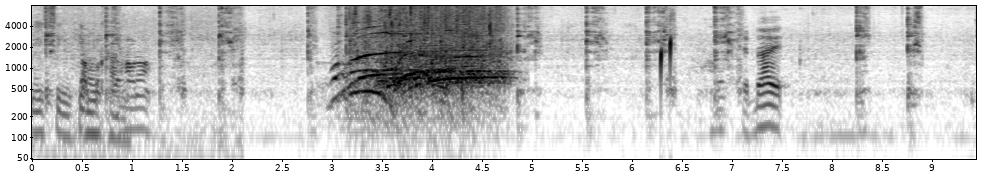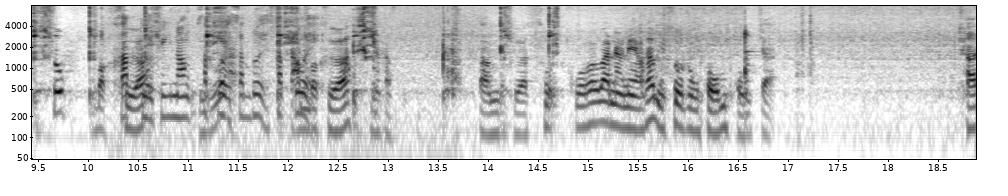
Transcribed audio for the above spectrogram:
ในสิ่งที่ตำเรามะเขือทำเขาเนาะเอาจะได้ซุปบะซับเขือด้วยพี่น้องซับด้วยซับด้วยซับด้วยตำบะเขือนะครับ ตำมะเขือสูตรครัวเพราะว่านางแนวถ้าเป็นสูตรของผมผมจะ ใช้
